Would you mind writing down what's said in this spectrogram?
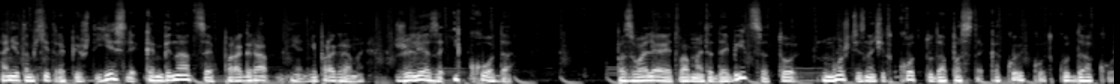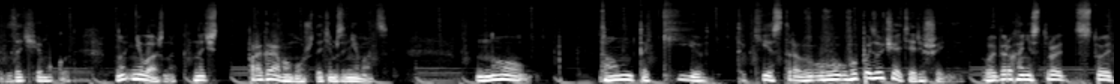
они там хитро пишут, если комбинация программ, нет, не программы, железа и кода позволяет вам это добиться, то можете, значит, код туда поставить. Какой код? Куда код? Зачем код? Ну, неважно. Значит, программа может этим заниматься. Но там такие, такие странные... Вы, вы поизучайте решения. Во-первых, они строят, стоят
